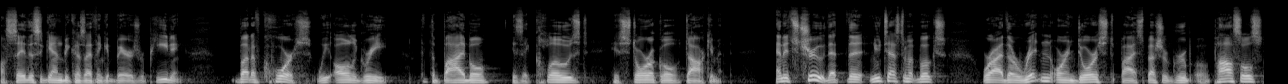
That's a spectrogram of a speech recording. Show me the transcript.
I'll say this again because I think it bears repeating. But of course, we all agree that the Bible is a closed historical document. And it's true that the New Testament books were either written or endorsed by a special group of apostles.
